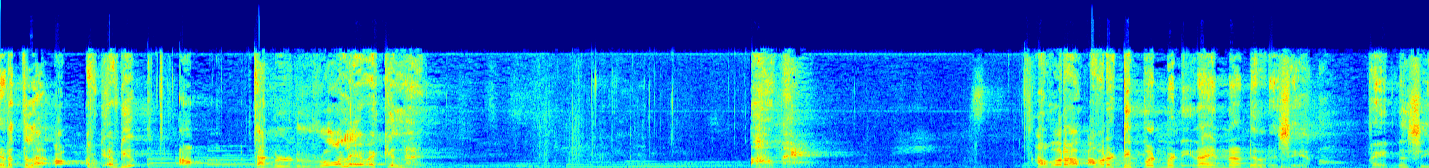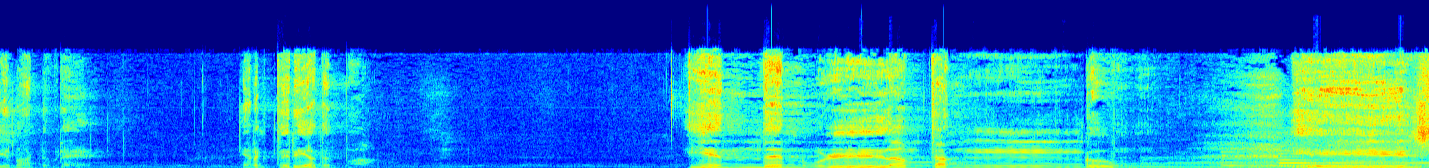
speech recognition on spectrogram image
இடத்துல அப்படியே தங்களோட ரோலே வைக்கல. ஆமே. அவரை அவரை டிபெண்ட் பண்ணி நான் என்ன ஆண்டவரை செய்யணும்? நான் என்ன செய்யணும் ஆண்டவரே? எனக்கு தெரியாதுப்பா. எந்த உள்ளம் தங்கும்? ஏசுநாயகா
